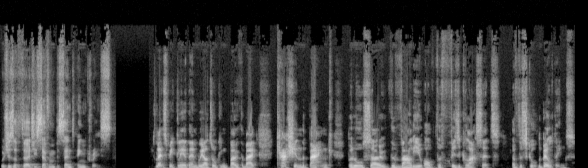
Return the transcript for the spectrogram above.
which is a 37% increase. Let's be clear then we are talking both about cash in the bank but also the value of the physical assets of the school the buildings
